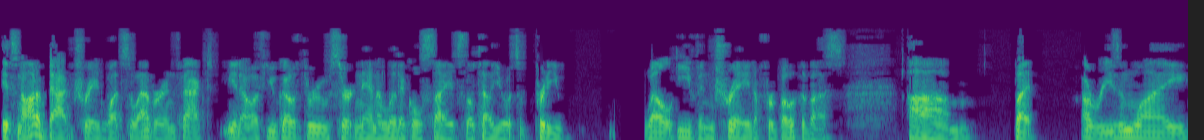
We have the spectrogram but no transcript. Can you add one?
it's not a bad trade whatsoever. In fact, you know, if you go through certain analytical sites, they'll tell you it's a pretty well even trade for both of us. Um, but a reason why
